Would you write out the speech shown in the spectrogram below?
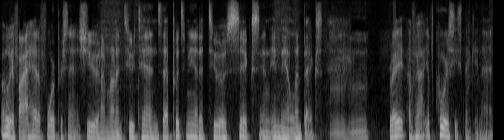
oh, if I had a 4% shoe and I'm running two tens, that puts me at a 206 in, in the Olympics. Mm-hmm. Right? Of, of course he's thinking that.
